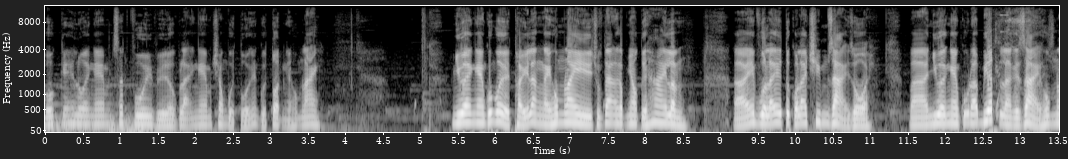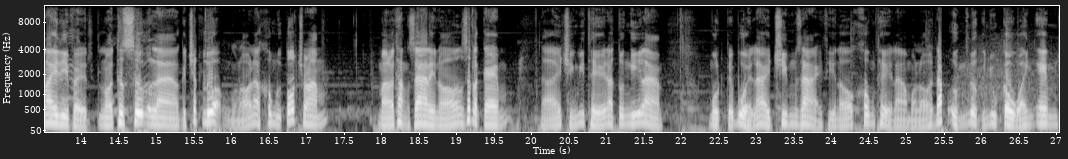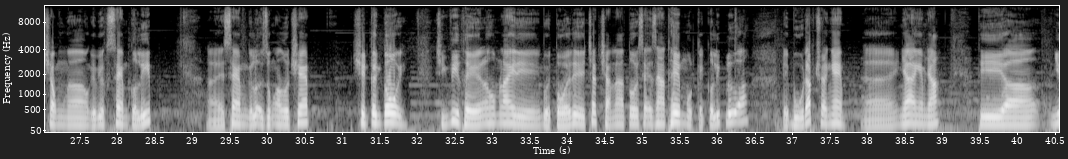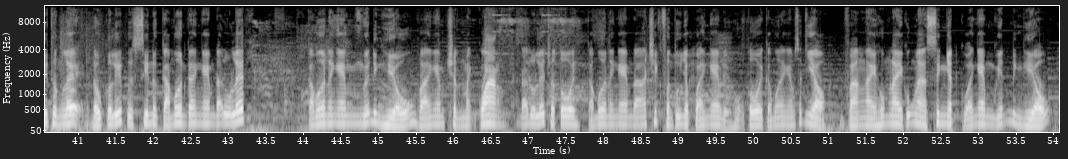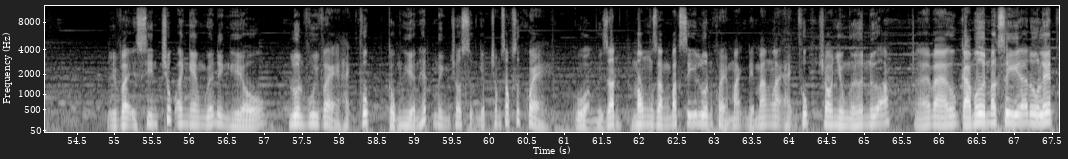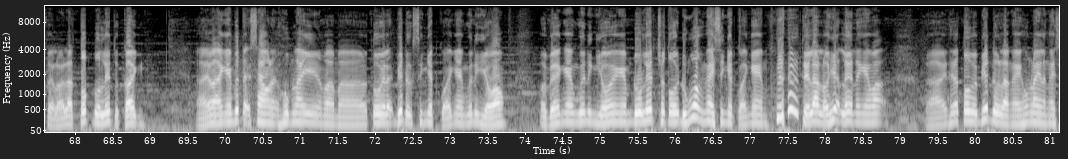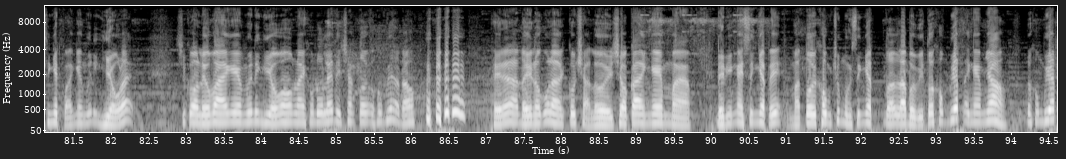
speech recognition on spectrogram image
Ok hello anh em, rất vui vì được lại anh em trong buổi tối ngày cuối tuần ngày hôm nay. Như anh em cũng có thể thấy là ngày hôm nay chúng ta đã gặp nhau tới hai lần. Đấy, vừa nãy tôi có livestream giải rồi. Và như anh em cũng đã biết là cái giải hôm nay thì phải nói thật sự là cái chất lượng của nó là không được tốt cho lắm. Mà nói thẳng ra thì nó rất là kém. Đấy, chính vì thế là tôi nghĩ là một cái buổi livestream giải thì nó không thể nào mà nó đáp ứng được cái nhu cầu của anh em trong uh, cái việc xem clip. Đấy, xem cái nội dung AutoChat trên kênh tôi. Chính vì thế hôm nay thì buổi tối thì chắc chắn là tôi sẽ ra thêm một cái clip nữa Để bù đắp cho anh em. Đấy, nhá anh em nhá. Thì uh, như thường lệ đầu clip thì xin được cảm ơn các anh em đã donate. Cảm ơn anh em Nguyễn Đình Hiếu và anh em Trần Mạnh Quang đã donate cho tôi. Cảm ơn anh em đã trích phần thu nhập của anh em để ủng hộ tôi. Cảm ơn anh em rất nhiều. Và ngày hôm nay cũng là sinh nhật của anh em Nguyễn Đình Hiếu. Vì vậy xin chúc anh em Nguyễn Đình Hiếu luôn vui vẻ, hạnh phúc, cống hiến hết mình cho sự nghiệp chăm sóc sức khỏe của người dân. Mong rằng bác sĩ luôn khỏe mạnh để mang lại hạnh phúc cho nhiều người hơn nữa. Đấy, và cũng cảm ơn bác sĩ đã donate, phải nói là top donate của kênh. Đấy, và anh em biết tại sao lại hôm nay mà mà tôi lại biết được sinh nhật của anh em Nguyễn Đình Hiếu không? Bởi vì anh em Nguyễn Đình Hiếu anh em donate cho tôi đúng vào ngày sinh nhật của anh em. thế là nó hiện lên anh em ạ. Đấy, thế là tôi mới biết được là ngày hôm nay là ngày sinh nhật của anh em Nguyễn Đình Hiếu đấy. Chứ còn nếu mà anh em Nguyễn Đình Hiếu mà hôm nay không donate thì chắc tôi cũng không biết ở đâu. Thế nên là đấy nó cũng là câu trả lời cho các anh em mà đến cái ngày sinh nhật ấy, Mà tôi không chúc mừng sinh nhật là bởi vì tôi không biết anh em nhá. Tôi không biết.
